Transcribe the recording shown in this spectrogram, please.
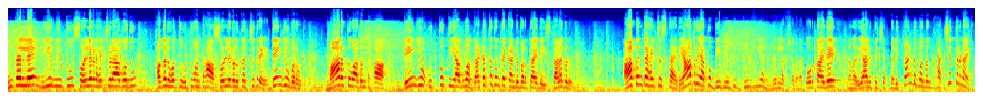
ಇಂಥಲ್ಲೇ ನೀರು ನಿಂತು ಸೊಳ್ಳೆಗಳು ಹೆಚ್ಚಳ ಆಗೋದು, ಹಗಲು ಹೊತ್ತು ಹುಟ್ಟುವಂತಹ ಸೊಳ್ಳೆಗಳು ಕಚ್ಚಿದ್ರೆ ಡೆಂಗ್ಯೂ ಬರೋದು. ಮಾರಕವಾದಂತಹ ಡೆಂಗ್ಯೂ ಉತ್ಪತ್ತಿಯಾಗುವ ಘಟಕದಂತೆ ಕಂಡು ಬರ್ತಾ ಇದೆ ಈ ಸ್ಥಳಗಳು. ಆತಂಕ ಹೆಚ್ಚಿಸ್ತಾ ಇದೆ. ಆದರೂ ಯಾಕೋ ಬಿಬಿಎಂಪಿ ದಿವ್ಯ ನಿರ್ಲಕ್ಷ್ಯವನ್ನ ತೋರ್ತಾ ಇದೆ. ನಮ್ಮ ರಿಯಾಲಿಟಿ ಚೆಕ್ನಲ್ಲಿ ಕಂಡು ಬಂದಂತಹ ಚಿತ್ರಣ ಇದು.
